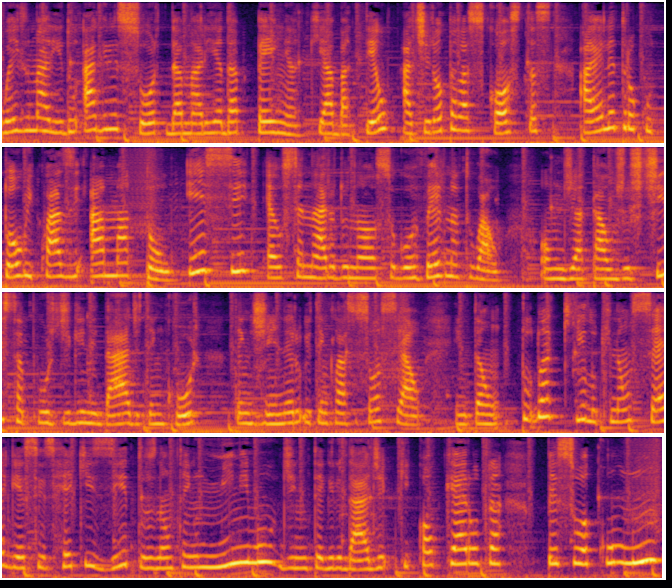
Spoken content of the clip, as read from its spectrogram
o ex-marido agressor da Maria da Penha, que a bateu, atirou pelas costas, a eletrocutou e quase a matou. Esse é o cenário do nosso governo atual, onde a tal justiça por dignidade tem cor, tem gênero e tem classe social. Então, tudo aquilo que não segue esses requisitos não tem o um mínimo de integridade que qualquer outra pessoa comum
